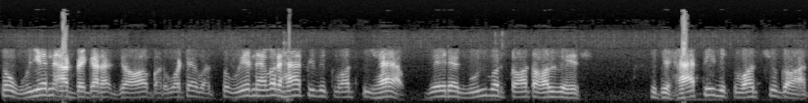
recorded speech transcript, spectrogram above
So we are not bigger a job or whatever. So we're never happy with what we have. Whereas we were taught always to be happy with what you got,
